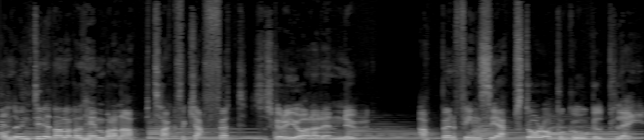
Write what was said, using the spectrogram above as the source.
Om du inte redan laddat hem vår app Tack för kaffet så ska du göra det nu. Appen finns i App Store och på Google Play.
